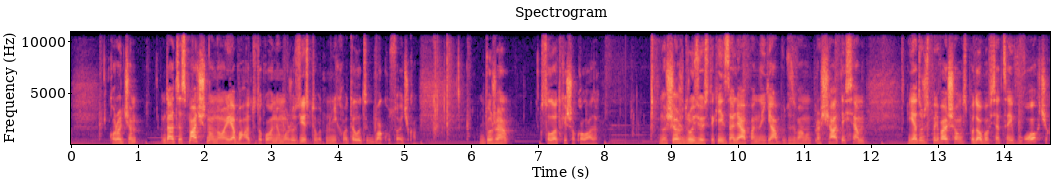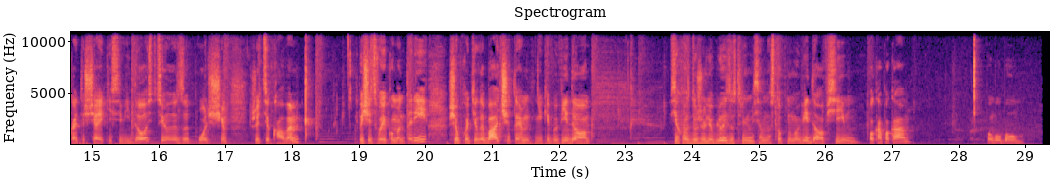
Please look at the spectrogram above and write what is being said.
Коротше, да, це смачно, але я багато такого не можу з'їсти. От мені хватило цих два кусочка. Дуже солодкий шоколад. Ну що ж, друзі, ось такий заляпаний я буду з вами прощатися. Я дуже сподіваюся, що вам сподобався цей влог. Чекайте ще якісь відео з, Польщі, що цікаве. Пишіть свої коментарі, що б хотіли бачити, які би відео. Всіх вас дуже люблю і зустрінемося в наступному відео. Всім пока-пока. Бум-бум-бум.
